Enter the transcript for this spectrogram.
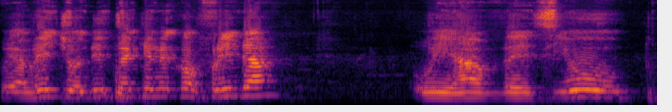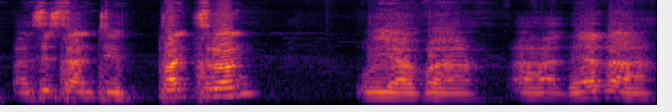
we have HOD Technical Frida, we have the CU Assistant Patron, we have uh, uh, the other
